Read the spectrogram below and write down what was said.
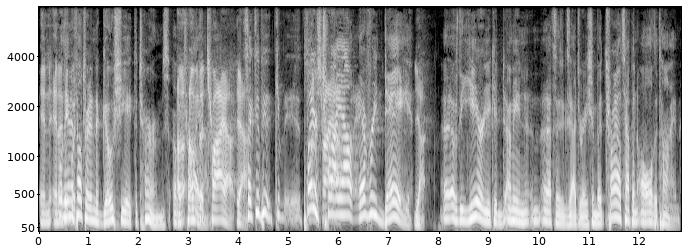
And and well, I the think NFL what, tried to negotiate the terms of a uh, tryout. of the tryout, yeah, It's like, dude, people- players try out every day yeah. uh, of the year. You could, I mean, that's an exaggeration, but tryouts happen all the time.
